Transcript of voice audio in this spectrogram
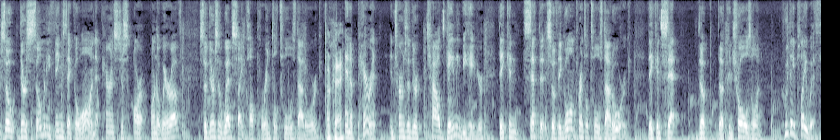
So there's so many things that go on that parents just are, aren't aware of. So there's a website called parentaltools.org. Okay. And a parent, in terms of their child's gaming behavior, they can set the so if they go on parentaltools.org, they can set the the controls on who they play with,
